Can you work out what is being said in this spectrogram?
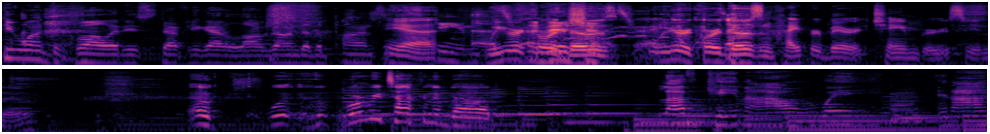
You want the quality stuff, you got to log on to the Ponzi Yeah, scheme. we record edition. those. We record those in hyperbaric chambers. You know. Okay, wh- weren't we talking about? Love came our way, and I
